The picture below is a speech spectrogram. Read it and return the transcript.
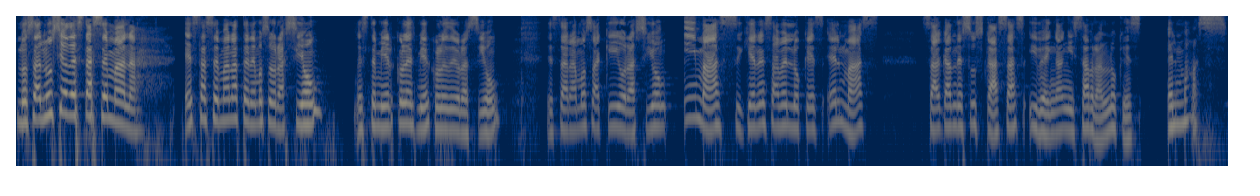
Los anuncios de esta semana. Esta semana tenemos oración. Este miércoles, miércoles de oración. Estaremos aquí, oración y más. Si quieren saber lo que es el más, salgan de sus casas y vengan y sabrán lo que es el más.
